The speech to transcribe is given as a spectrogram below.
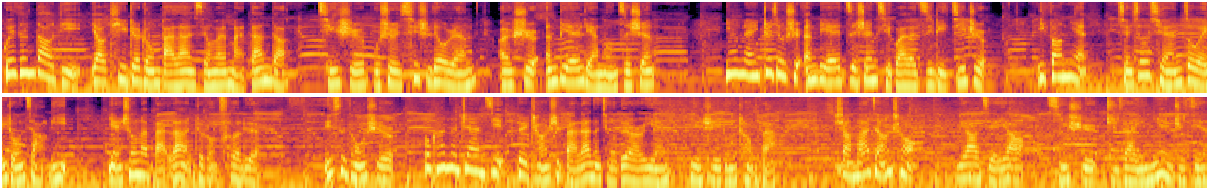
归根到底，要替这种摆烂行为买单的，其实不是七十六人，而是 NBA 联盟自身。因为这就是 NBA 自身奇怪的激励机制。一方面，选秀权作为一种奖励，衍生了摆烂这种策略；与此同时，不堪的战绩对尝试摆烂的球队而言，也是一种惩罚。赏罚奖惩。不要解药，其实只在一念之间，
